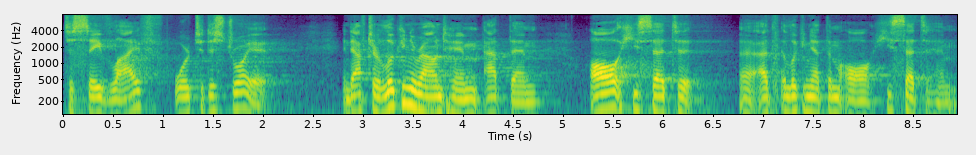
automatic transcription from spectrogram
to save life or to destroy it? And after looking around him at them, all he said to uh, at, looking at them all, he said to him,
